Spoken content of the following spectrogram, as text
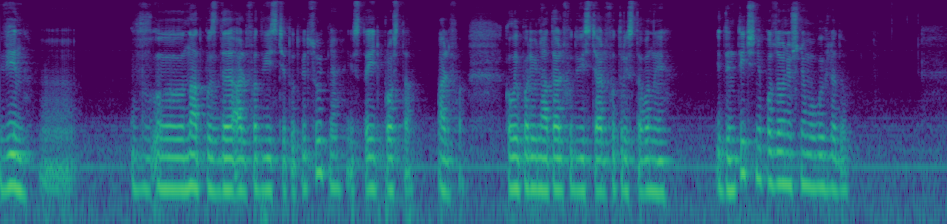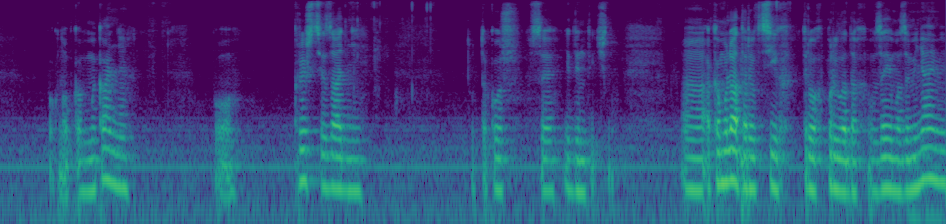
Він е, в, е, надпис, де Альфа 200 тут відсутня, і стоїть просто Альфа. Коли порівняти Альфу 200 Альфу 300, вони ідентичні по зовнішньому вигляду. По кнопкам вмикання, по кришці задній. Тут також все ідентично. Е, Акумулятори в цих трьох приладах взаємозаміняємі.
